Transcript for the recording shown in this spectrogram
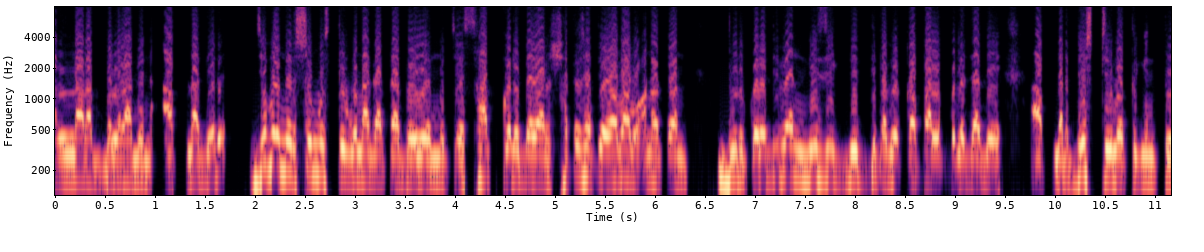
আল্লাহ রাব্বুল আলামিন আপনাদের জীবনের সমস্ত গুণাগাতা দইয়ে মুছে সাফ করে দেওয়ার সাথে সাথে অভাব অনটন দূর করে দিবেন। রিজিক বৃদ্ধি পাবে, কপাল খুলে যাবে, আপনার বৃষ্টির মতো কিন্তু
